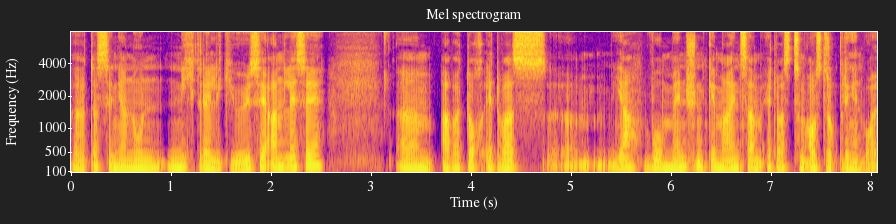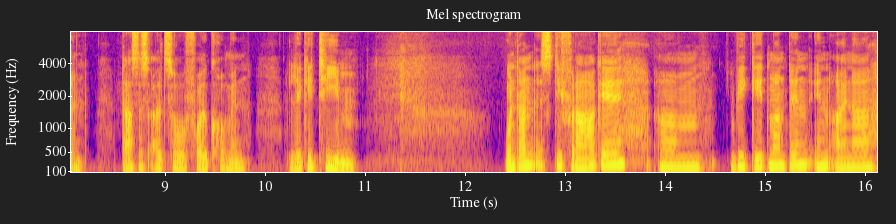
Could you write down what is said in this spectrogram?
Äh, das sind ja nun nicht religiöse Anlässe, ähm, aber doch etwas, ähm, ja, wo Menschen gemeinsam etwas zum Ausdruck bringen wollen. Das ist also vollkommen legitim. Und dann ist die Frage, ähm, wie geht man denn in einer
